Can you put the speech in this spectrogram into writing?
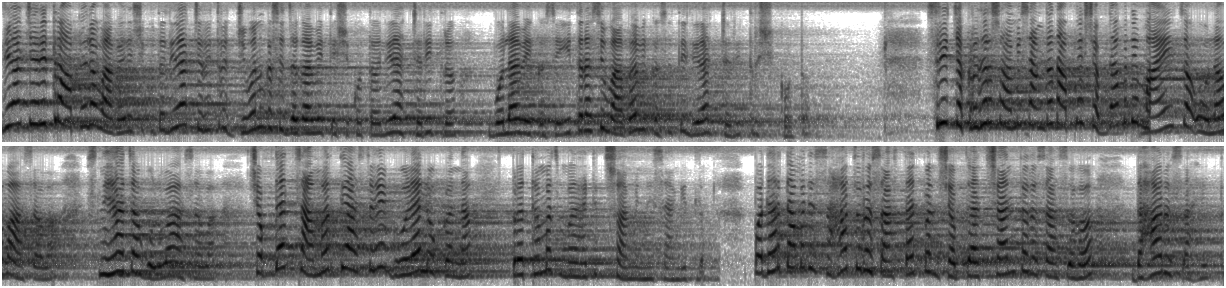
लीळा चरित्र आपल्याला वागायला शिकवतं. लिळा चरित्र जीवन कसे जगावे ते शिकवतं. लीळा चरित्र बोलावे कसे इतराशी वागावे कसं ते लीळा चरित्र शिकवतं. श्री चक्रधर स्वामी सांगतात आपल्या शब्दामध्ये मायेचा ओलावा असावा स्नेहाचा गोडवा असावा. शब्दात सामर्थ्य असतं हे भोळ्या लोकांना प्रथमच मराठीत स्वामींनी सांगितलं. पदार्थामध्ये सहाच रस असतात पण शब्दात शांत रसासह दहा रस आहेत.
